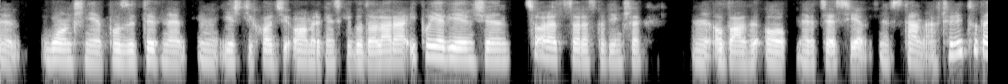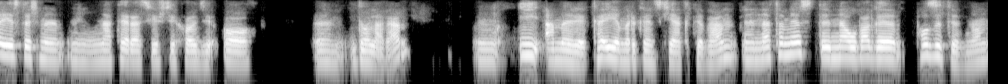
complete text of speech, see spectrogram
y, łącznie pozytywne, y, jeśli chodzi o amerykańskiego dolara i pojawiają się coraz, coraz to większe y, obawy o recesję w Stanach. Czyli tutaj jesteśmy na teraz, jeśli chodzi o dolara i Amerykę i amerykańskie aktywa. Natomiast na uwagę pozytywną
